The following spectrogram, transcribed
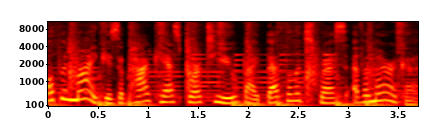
Open Mic is a podcast brought to you by Bethel Express of America.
